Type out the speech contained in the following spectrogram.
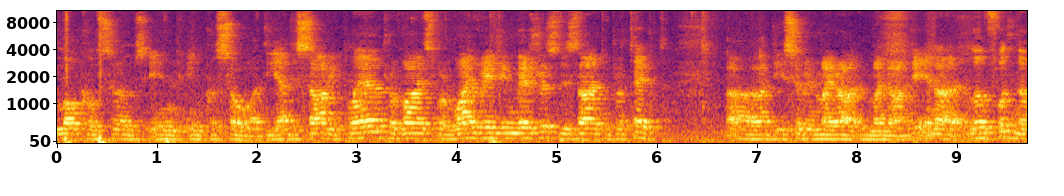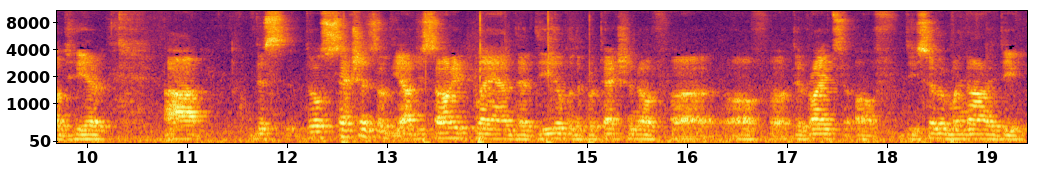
local Serbs in, in Kosovo. The Ahtisaari plan provides for wide-ranging measures designed to protect uh, the Serbian minority. And a little footnote here, uh, this, those sections of the Ahtisaari plan that deal with the protection of, uh, of uh, the rights of the Serbian minority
